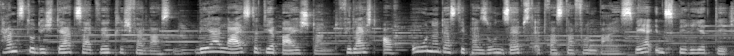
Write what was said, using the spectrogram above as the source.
kannst du dich derzeit wirklich verlassen? Wer leistet dir Beistand? Vielleicht auch ohne, dass die Person selbst etwas davon weiß. Wer inspiriert dich?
